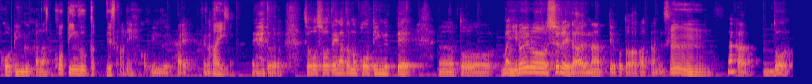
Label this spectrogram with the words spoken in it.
コーピングかな？コーピングかですかね。コーピング、はい、すみません。はいえーと、ちょうど焦点型のコーピングってうんと、まあ、いろいろ種類があるなっていうことは分かったんですけど、うん、なんかど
